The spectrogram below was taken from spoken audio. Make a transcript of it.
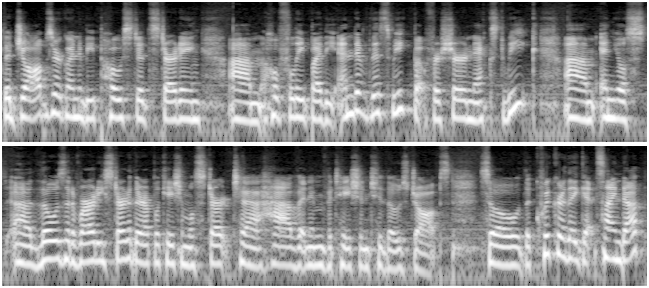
The jobs are going to be posted starting um, hopefully by the end of this week, but for sure next week. Um, and you'll uh, those that have already started their application will start to have an invitation to those jobs. So the quicker they get signed up,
